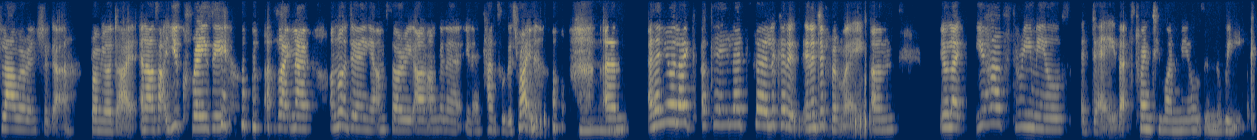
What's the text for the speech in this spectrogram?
flour and sugar from your diet. And I was like, are you crazy? I was like, no, I'm not doing it. I'm sorry. I'm, I'm gonna, you know, cancel this right now. Mm. Um, and then you were like, okay, let's uh, look at it in a different way. Um, you're like, you have three meals a day. That's 21 meals in the week.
